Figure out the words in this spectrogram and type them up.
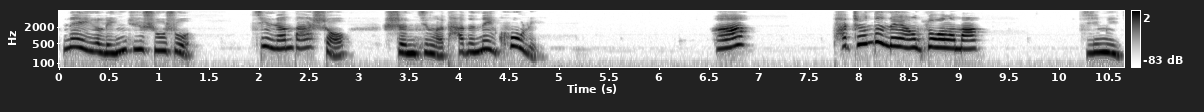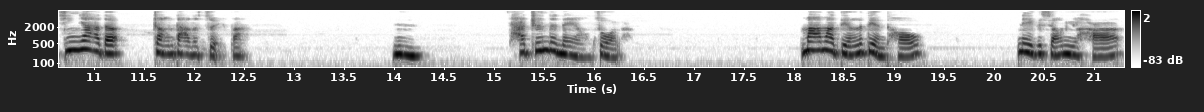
那个邻居叔叔竟然把手伸进了他的内裤里。啊，他真的那样做了吗？吉米惊讶的张大了嘴巴。嗯，他真的那样做了。妈妈点了点头。那个小女孩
